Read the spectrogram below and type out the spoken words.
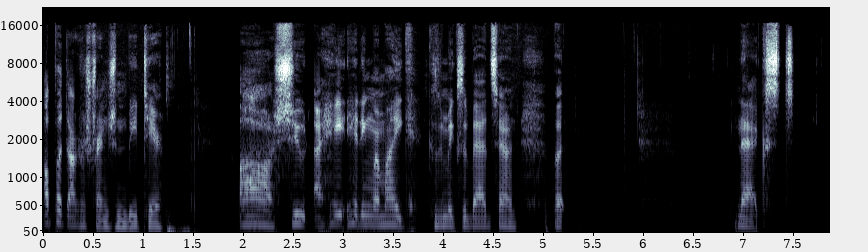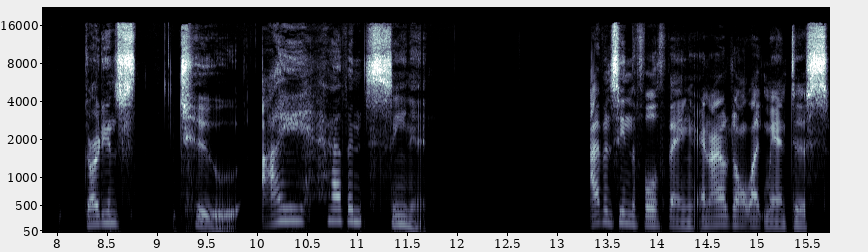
I'll put Doctor Strange in B tier. Oh shoot, I hate hitting my mic because it makes a bad sound. But next, Guardians 2. I haven't seen it. I haven't seen the full thing, and I don't like Mantis,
